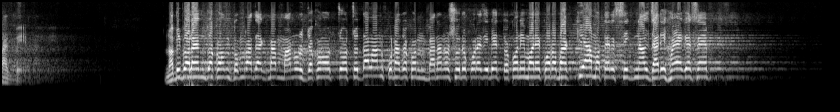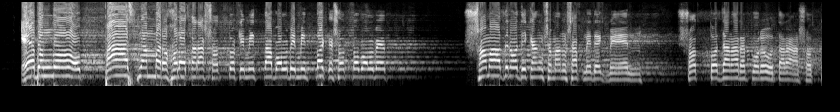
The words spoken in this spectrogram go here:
থাকবে। নবী বলেন, যখন তোমরা দেখবা মানুষ যখন চোচ দালান, কোটা যখন বানানো শুরু করে দিবে, তখনই মনে করবা কিয়ামতের সিগন্যাল জারি হয়ে গেছে। এবং পাঁচ নাম্বার হলো তারা সত্যকে মিথ্যা বলবে, মিথ্যাকে সত্য বলবে। সমাজের অধিকাংশ মানুষ আপনি দেখবেন সত্য জানার পরেও তারা সত্য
